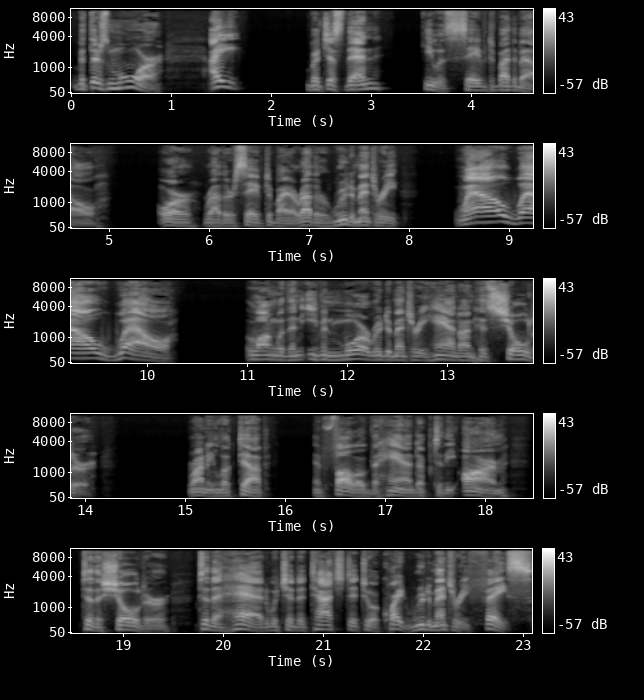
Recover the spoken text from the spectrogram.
but there's more. I. But just then, he was saved by the bell or rather saved by a rather rudimentary, well, well, well, along with an even more rudimentary hand on his shoulder. Ronnie looked up and followed the hand up to the arm, to the shoulder, to the head, which had attached it to a quite rudimentary face.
